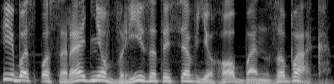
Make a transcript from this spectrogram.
і безпосередньо врізатися в його бензобак.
